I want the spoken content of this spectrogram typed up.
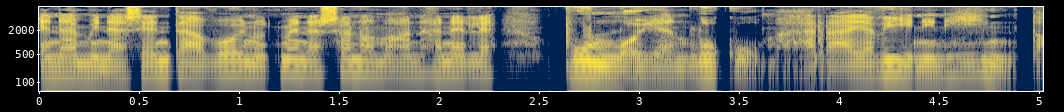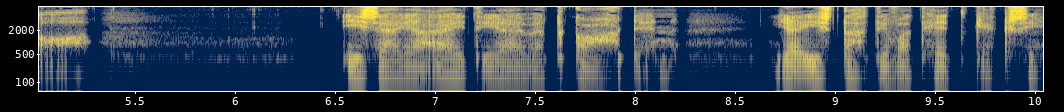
Enää minä sentään voinut mennä sanomaan hänelle pullojen lukumäärää ja viinin hintaa. Isä ja äiti jäivät kahden ja istahtivat hetkeksi.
